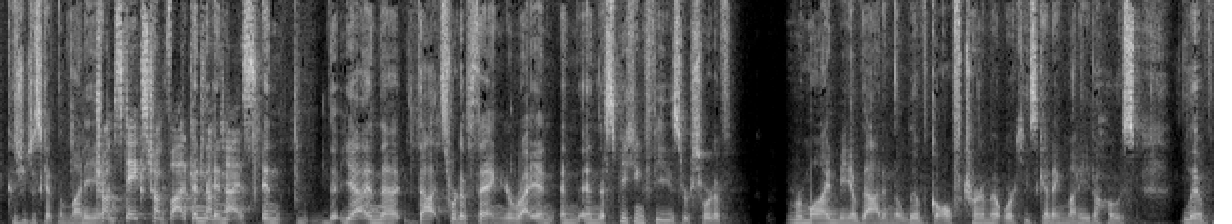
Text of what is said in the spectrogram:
because you just get the money. Trump steaks, Trump vodka, and, Trump and, ties. And, the, yeah, and that, that sort of thing. You're right. And, and, and the speaking fees are sort of remind me of that in the LIV Golf tournament where he's getting money to host LIV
